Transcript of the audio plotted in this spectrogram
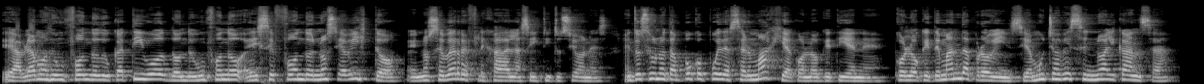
Eh, hablamos de un fondo educativo donde un fondo, ese fondo no se ha visto, eh, no se ve reflejada en las instituciones. Entonces uno tampoco puede hacer magia con lo que tiene, con lo que te manda provincia muchas veces no alcanza.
